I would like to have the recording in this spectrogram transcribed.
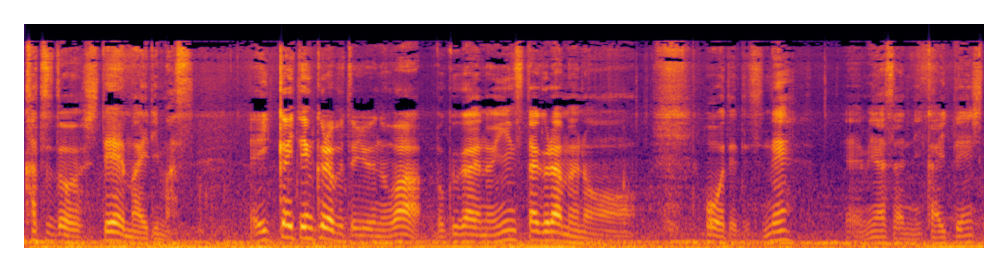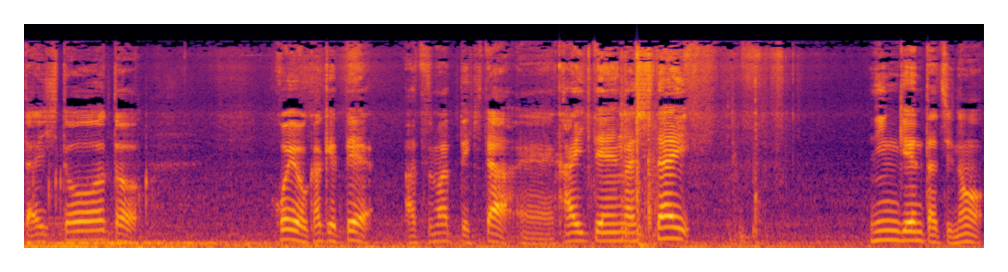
活動してまいります。えー一回転クラブというのは僕があのインスタグラムの方でですね、えー皆さんに回転したい人と声をかけて集まってきた、えー回転がしたい人間たちの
